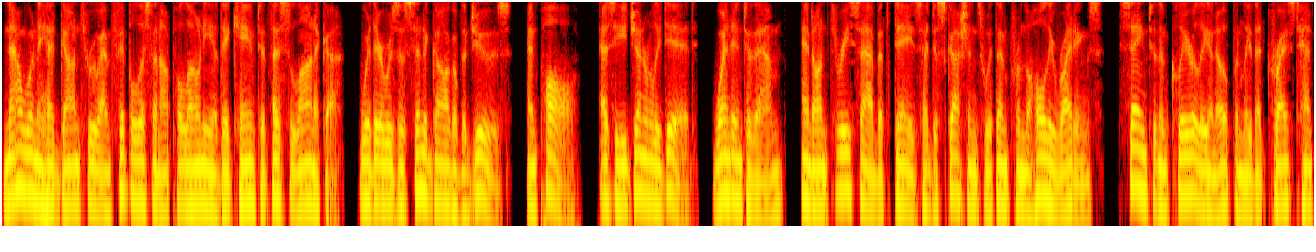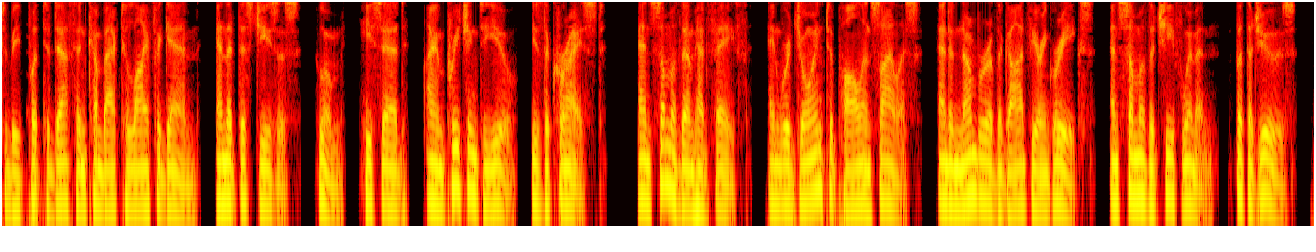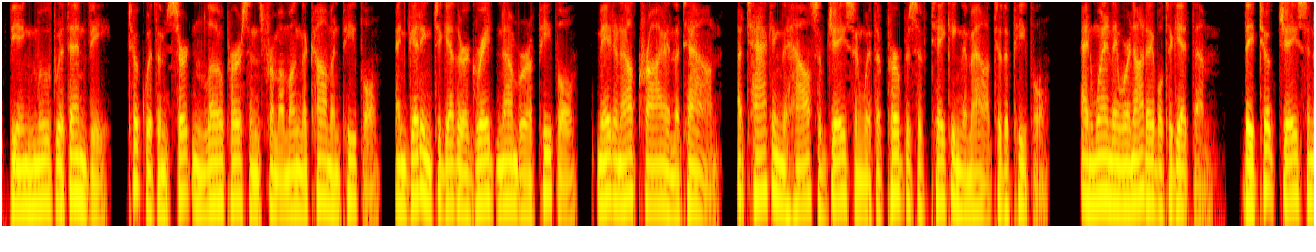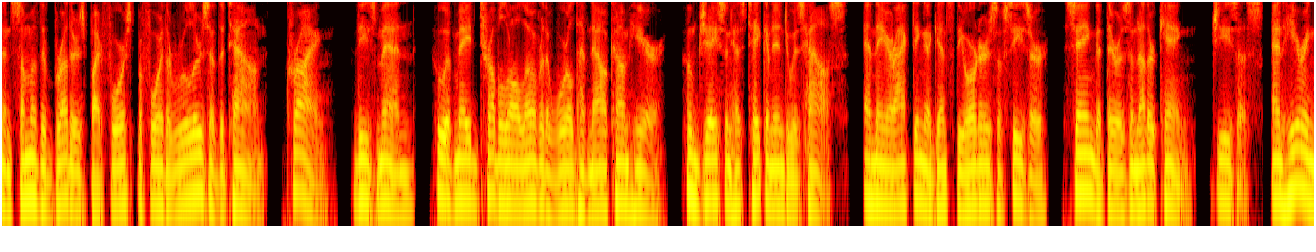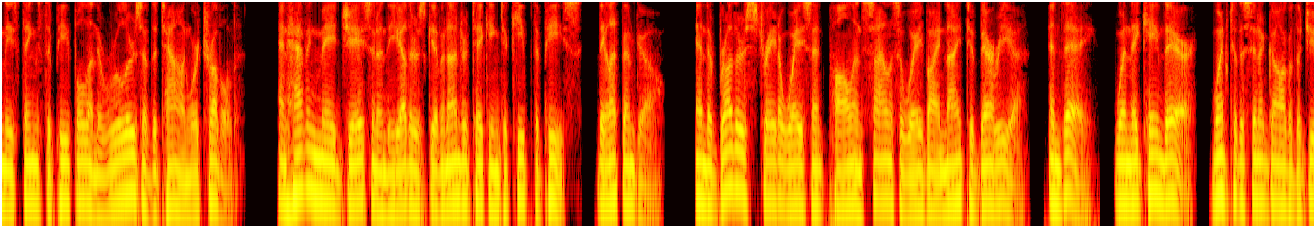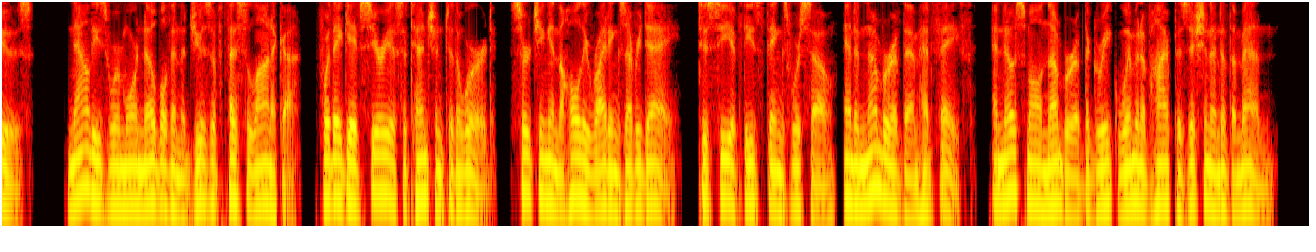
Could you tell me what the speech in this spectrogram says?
Now when they had gone through Amphipolis and Apollonia they came to Thessalonica, where there was a synagogue of the Jews, and Paul, as he generally did, went into them, and on three Sabbath days had discussions with them from the Holy Writings, saying to them clearly and openly that Christ had to be put to death and come back to life again, and that this Jesus, whom, he said, I am preaching to you, is the Christ. And some of them had faith, and were joined to Paul and Silas, and a number of the God-fearing Greeks, and some of the chief women, but the Jews, being moved with envy, took with them certain low persons from among the common people, and getting together a great number of people, made an outcry in the town, attacking the house of Jason with the purpose of taking them out to the people. And when they were not able to get them, they took Jason and some of the brothers by force before the rulers of the town, crying, These men, who have made trouble all over the world have now come here, whom Jason has taken into his house, and they are acting against the orders of Caesar, saying that there is another king, Jesus. And hearing these things the people and the rulers of the town were troubled. And having made Jason and the others give an undertaking to keep the peace, they let them go. And the brothers straightway sent Paul and Silas away by night to Berea, and they, when they came there, went to the synagogue of the Jews. Now these were more noble than the Jews of Thessalonica, for they gave serious attention to the word, searching in the holy writings every day, to see if these things were so. And a number of them had faith, and no small number of the Greek women of high position and of the men.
